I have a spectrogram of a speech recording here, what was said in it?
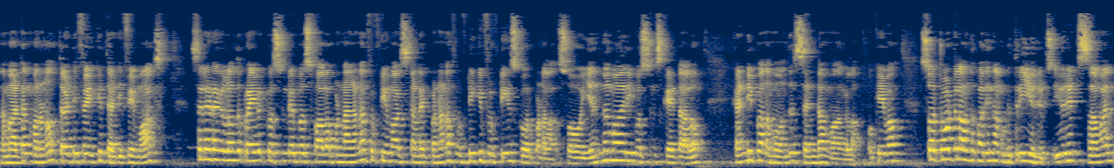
நம்ம அட்டன் பண்ணணும். தேர்ட்டி ஃபைவ்க்கு தேர்ட்டி ஃபைவ் மார்க்ஸ் சில இடங்கள்ல வந்து பிரைவேட் கொஸ்டின் பேப்பர்ஸ் ஃபாலோ பண்ணாங்கன்னா ஃபிஃப்டி மார்க்ஸ் கண்டக்ட் பண்ணாங்கன்னா ஃபிஃப்டிக்கு ஃபிஃப்டியும் ஸ்கோர் பண்ணலாம். ஸோ எந்த மாதிரி கொஸ்டின்ஸ் கேட்டாலும் கண்டிப்பா நம்ம வந்து சென்டம் வாங்கலாம். ஓகேவா சோ டோட்டலா வந்து பாத்தீங்கன்னா நமக்கு three units unit seven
